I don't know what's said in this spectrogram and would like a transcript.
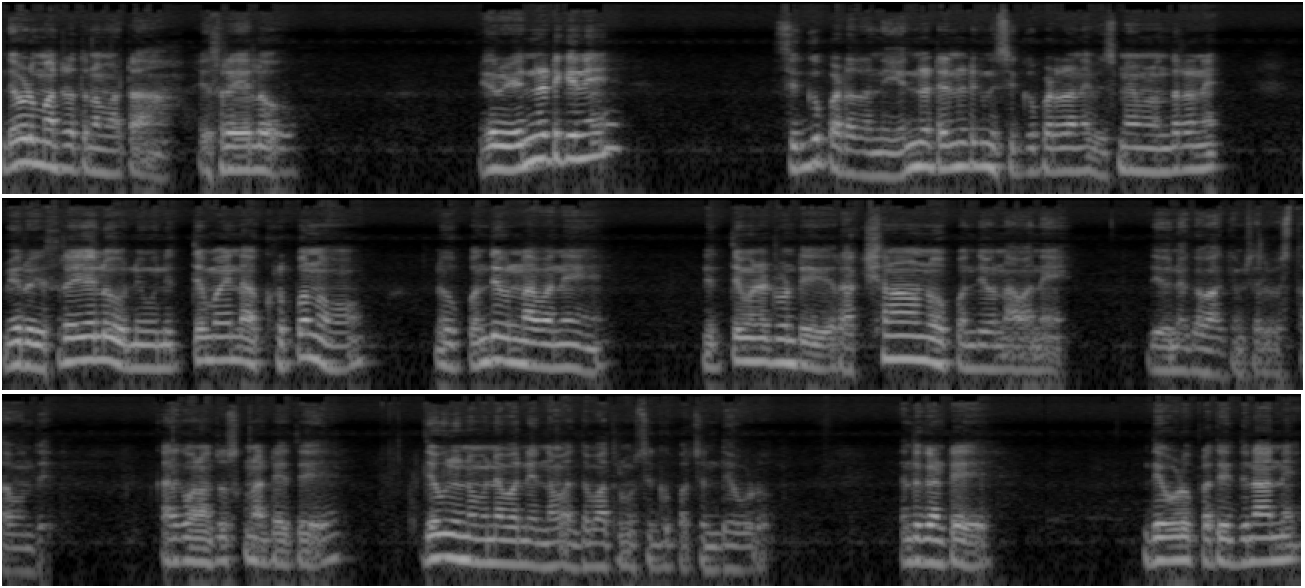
దేవుడు మాట్లాడుతున్న మాట ఇస్రాయేలు మీరు ఎన్నిటికీ సిగ్గుపడరని ఎన్నటెన్నిటికి సిగ్గుపడరని విస్మయం నందరని మీరు ఇస్రాయేలు నువ్వు నిత్యమైన కృపను నువ్వు పొంది ఉన్నావని నిత్యమైనటువంటి రక్షణను నువ్వు పొంది ఉన్నావని దేవుని యొక్క వాక్యం సెలవిస్తూ ఉంది. కనుక మనం చూసుకున్నట్టయితే దేవుని నమ్మినవారిని వారిని ఎంత మాత్రం సిగ్గుపరచని దేవుడు. ఎందుకంటే దేవుడు ప్రతి దినాన్ని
